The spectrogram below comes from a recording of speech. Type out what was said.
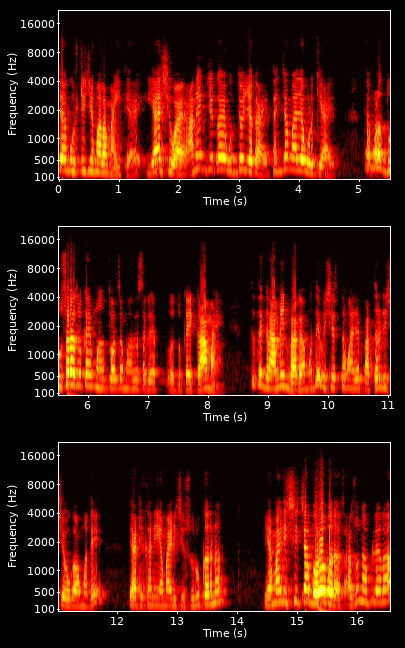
त्या गोष्टीची मला माहिती आहे. याशिवाय अनेक जे काही उद्योजक आहेत त्यांच्या माझ्या ओळखी आहेत. त्यामुळं दुसरा जो काही महत्त्वाचा माझा सगळ्यात जो काही काम आहे तर ते ग्रामीण भागामध्ये विशेषतः माझ्या पाथर्डी शेवगावमध्ये त्या ठिकाणी एम आय डी सी सुरू करणं. एम आय डी सीच्या बरोबरच अजून आपल्याला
